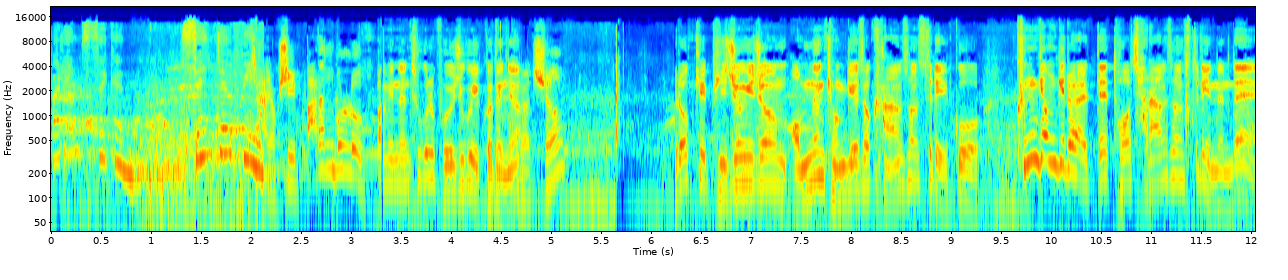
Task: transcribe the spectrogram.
빠른 세컨 센터필 자, 역시 빠른 볼로. 감 있는 투구를 보여주고 있거든요. 그렇죠. 그렇게 비중이 좀 없는 경기에서 강한 선수들이 있고 큰 경기를 할 때 더 잘하는 선수들이 있는데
